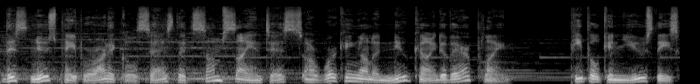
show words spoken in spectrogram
This newspaper article says that some scientists are working on a new kind of airplane. People can use these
